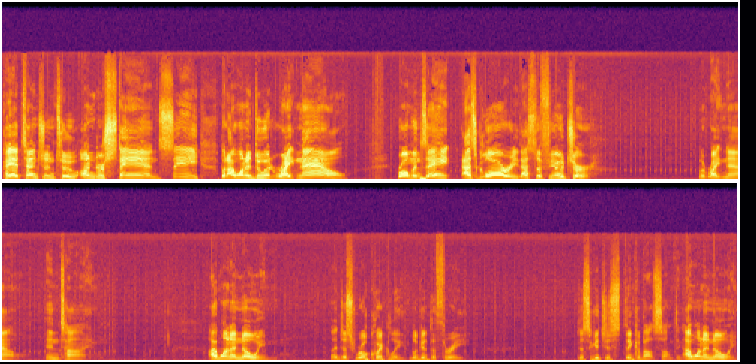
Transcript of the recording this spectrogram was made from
pay attention to, understand, see, but I want to do it right now. Romans 8, that's glory, that's the future. But right now, in time. I want to know him. Just real quickly, look at the three. Just to get you to think about something. I want to know him.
